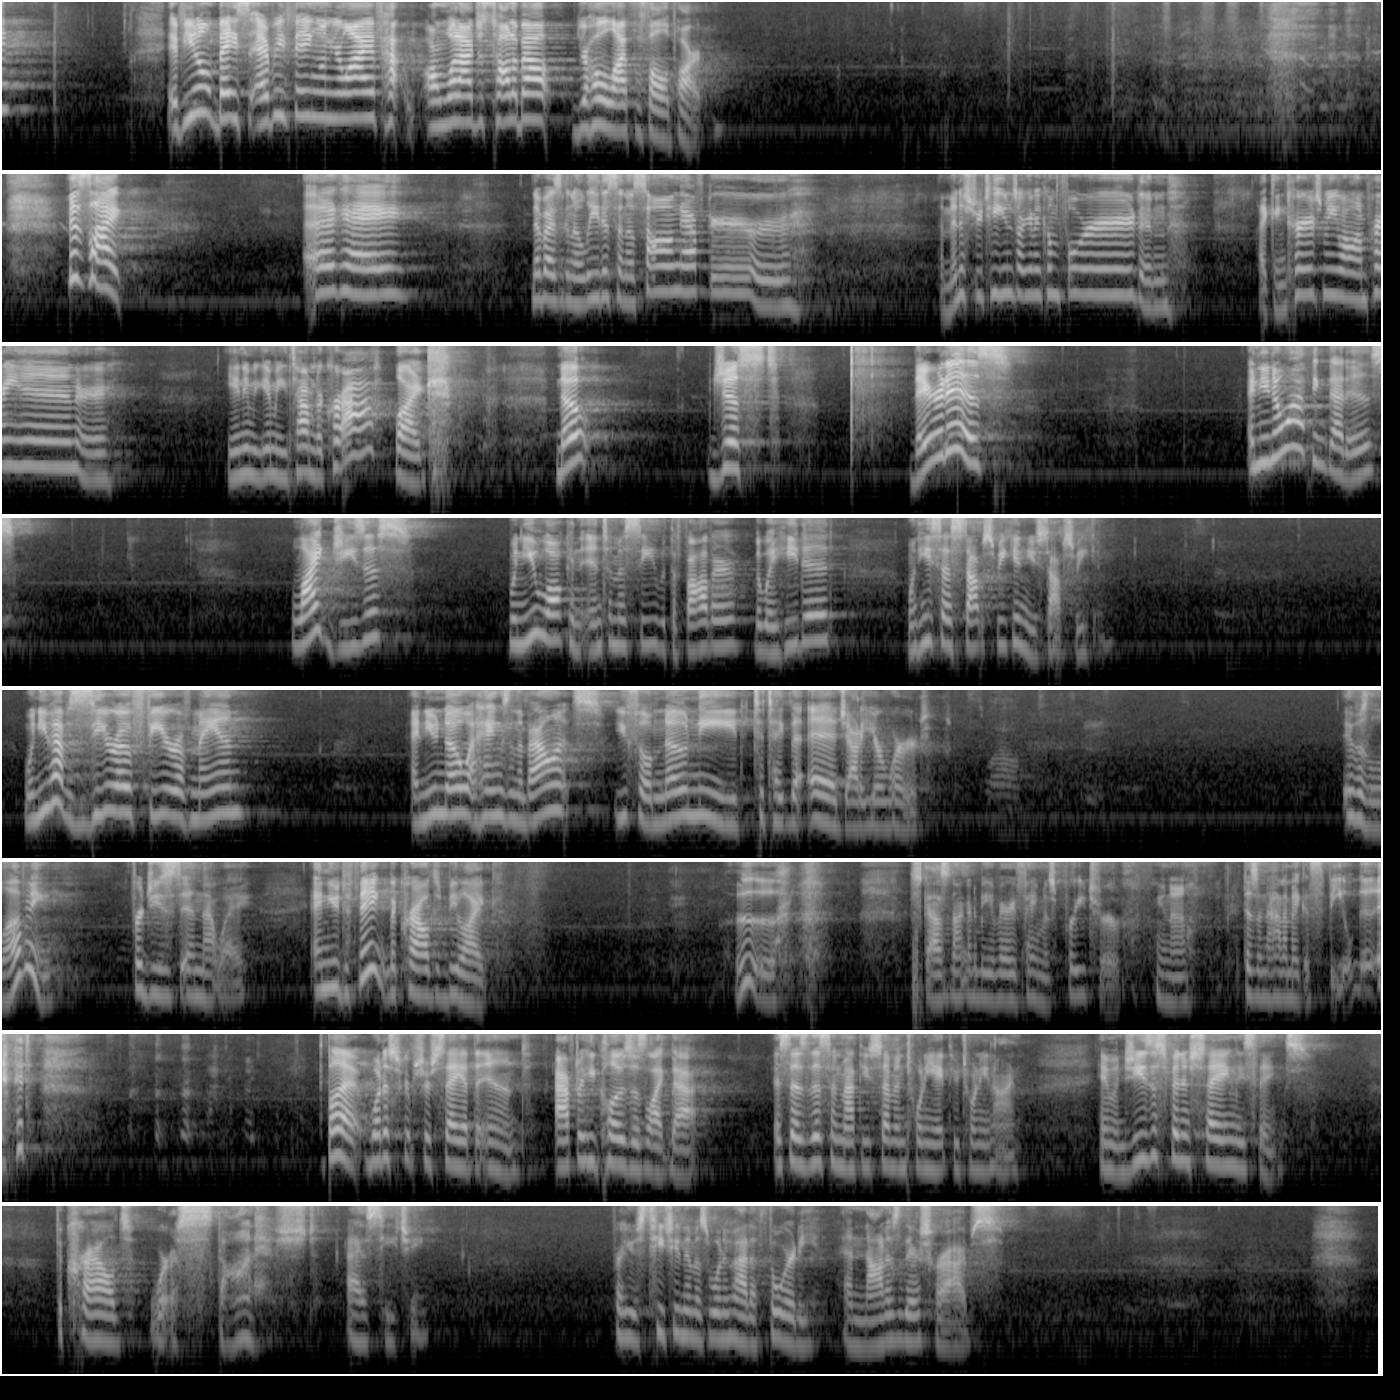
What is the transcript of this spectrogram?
if you don't base everything on your life on what I just taught about, your whole life will fall apart. it's like, okay, nobody's gonna lead us in a song after, or the ministry teams are gonna come forward and like encourage me while I'm praying, or you didn't even give me time to cry. Like, nope, just there it is. And you know why I think that is? Like Jesus, when you walk in intimacy with the Father the way He did, when He says stop speaking, you stop speaking. When you have zero fear of man and you know what hangs in the balance, you feel no need to take the edge out of your word. It was loving for Jesus to end that way. And you'd think the crowds would be like, ugh, this guy's not going to be a very famous preacher, you know, doesn't know how to make us feel good. but what does scripture say at the end after he closes like that? It says this in Matthew 7 28 through 29. And when Jesus finished saying these things, the crowds were astonished at his teaching. For he was teaching them as one who had authority and not as their scribes.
